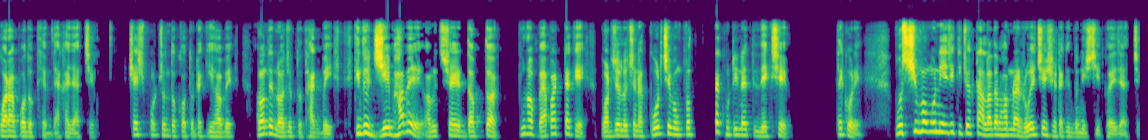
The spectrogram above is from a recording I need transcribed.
কড়া পদক্ষেপ দেখা যাচ্ছে। শেষ পর্যন্ত কতটা কি হবে আমাদের নজর তো থাকবেই। কিন্তু যেভাবে অমিত শাহের দপ্তর পুরো ব্যাপারটাকে পর্যালোচনা করছে এবং প্রত্যেকটা খুঁটিনাটি দেখছে, এতে করে পশ্চিমবঙ্গ নিয়ে যে কিছু একটা আলাদা ভাবনা রয়েছে সেটা কিন্তু নিশ্চিত হয়ে যাচ্ছে।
